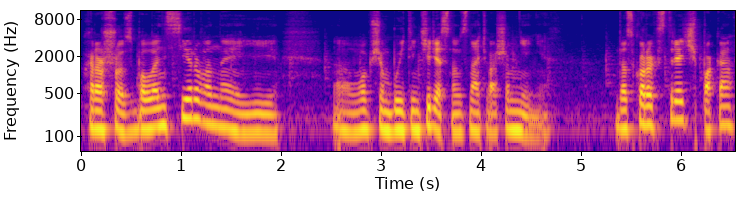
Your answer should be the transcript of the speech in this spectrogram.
хорошо сбалансированы. И, в общем, будет интересно узнать ваше мнение. До скорых встреч. Пока.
